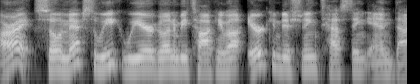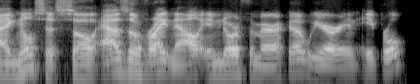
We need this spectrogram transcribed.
All right. So next week, we are going to be talking about air conditioning testing and diagnosis. So, as of right now in North America, we are in April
